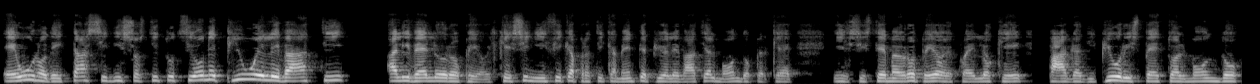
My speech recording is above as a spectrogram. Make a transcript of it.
è uno dei tassi di sostituzione più elevati a livello europeo, il che significa praticamente più elevati al mondo perché il sistema europeo è quello che paga di più rispetto al mondo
